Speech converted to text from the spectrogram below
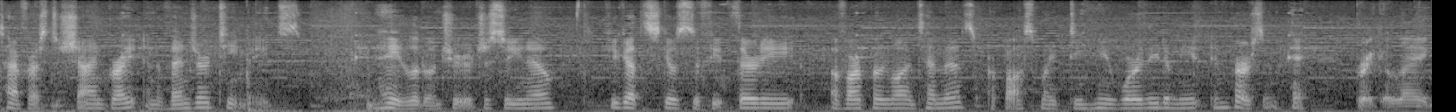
Time for us to shine bright and avenge our teammates. And hey, little intruder, just so you know, if you got the skills to defeat 30 of our Pokemon in 10 minutes, our boss might deem you worthy to meet in person. Heh, break a leg.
